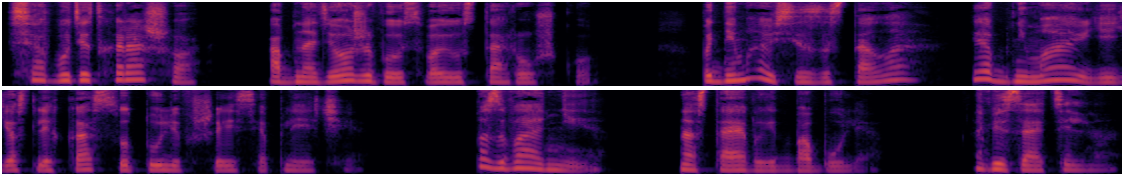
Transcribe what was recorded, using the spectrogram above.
Все будет хорошо», — обнадеживаю свою старушку. Поднимаюсь из-за стола и обнимаю ее слегка сутулившиеся плечи. «Позвони», — настаивает бабуля. «Обязательно».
